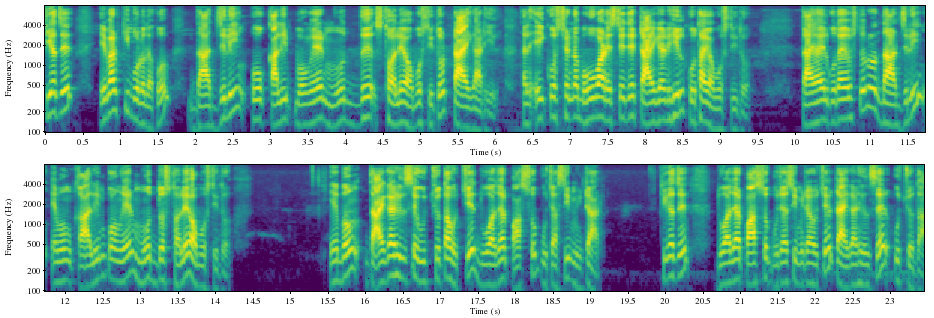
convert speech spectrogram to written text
ঠিক আছে? এবার কি বলো দেখো, দার্জিলিং ও কালিম্পংয়ের মধ্যে স্থলে অবস্থিত টাইগার হিল। তাহলে এই কোশ্চেনটা বহুবার এসছে যে টাইগার হিল কোথায় অবস্থিত? টাইগার হিল কোথায় অবস্থিত? দার্জিলিং এবং কালিম্পংয়ের মধ্যস্থলে অবস্থিত। এবং টাইগার হিলসের উচ্চতা হচ্ছে দু হাজার পাঁচশো পঁচাশি মিটার। ঠিক আছে? দু হাজার পাঁচশো পঁচাশি মিটার হচ্ছে টাইগার হিলসের উচ্চতা।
